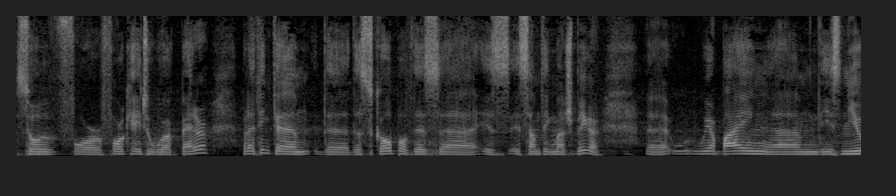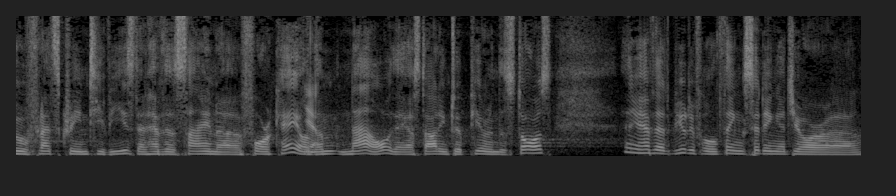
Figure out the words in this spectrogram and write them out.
so for 4K to work better. But I think the the, the scope of this uh, is is something much bigger. Uh, we are buying um, these new flat screen TVs that have the sign uh, 4K on Yeah. them. Now they are starting to appear in the stores. And you have that beautiful thing sitting at your uh,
